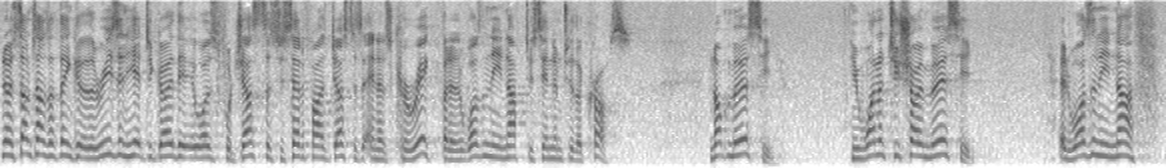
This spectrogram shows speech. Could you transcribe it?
You know, sometimes I think the reason he had to go there was for justice, to satisfy justice, and it's correct, but it wasn't enough to send him to the cross. Not mercy. He wanted to show mercy. It wasn't enough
